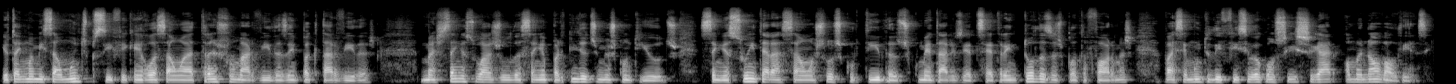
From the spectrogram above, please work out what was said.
Eu tenho uma missão muito específica em relação a transformar vidas, a impactar vidas, mas sem a sua ajuda, sem a partilha dos meus conteúdos, sem a sua interação, as suas curtidas, os comentários, etc., em todas as plataformas, vai ser muito difícil eu conseguir chegar a uma nova audiência.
